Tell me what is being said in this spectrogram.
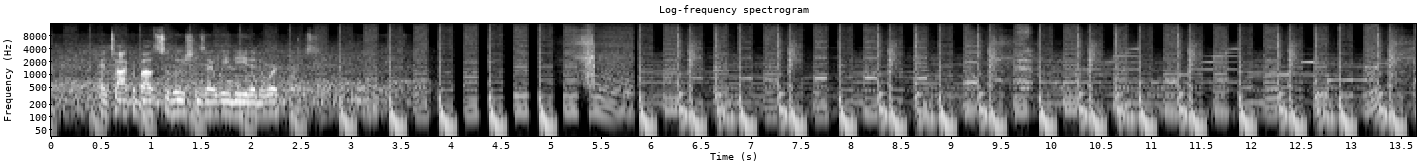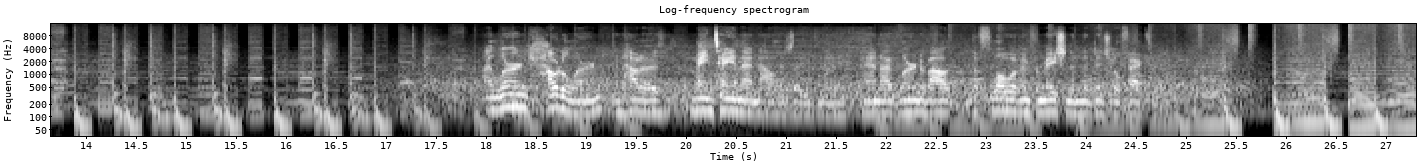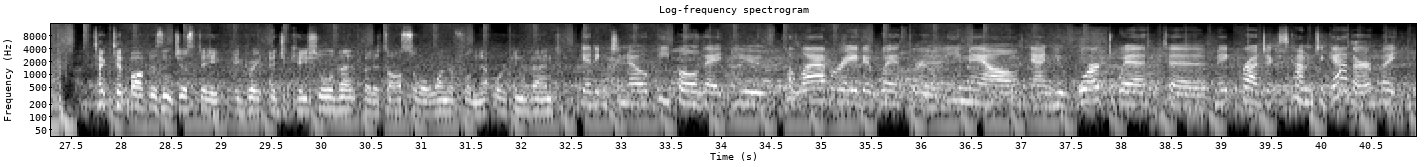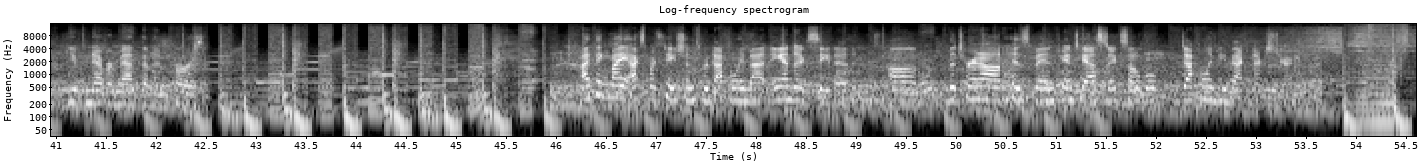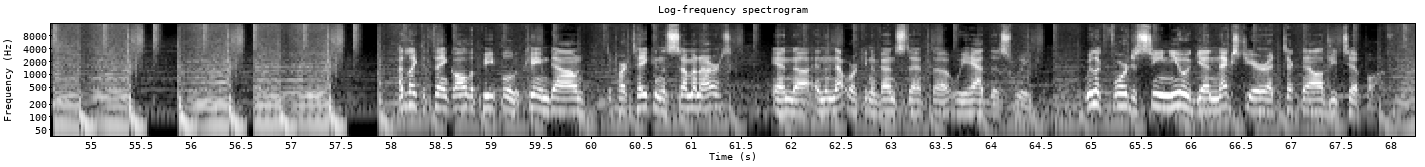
and talk about solutions that we need in the workplace. I learned how to learn and how to maintain that knowledge that you've learned. And I've learned about the flow of information in the digital factory. Tech Tip Off isn't just a, a, great educational event, but it's also a wonderful networking event. Getting to know people that you've collaborated with through email and you've worked with to make projects come together, but you've never met them in person. Think my expectations were definitely met and exceeded. Um, the turnout has been fantastic, so we'll definitely be back next year. I'd like to thank all the people who came down to partake in the seminars and, uh, and the networking events that uh, we had this week. We look forward to seeing you again next year at Technology Tip Off.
